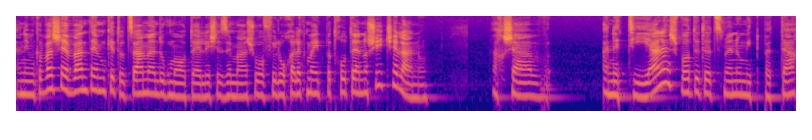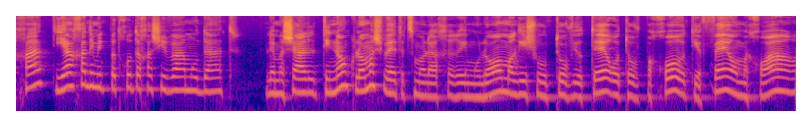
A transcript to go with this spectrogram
אני מקווה שהבנתם כתוצאה מהדוגמאות האלה שזה משהו אפילו חלק מההתפתחות האנושית שלנו. עכשיו, הנטייה להשוות את עצמנו מתפתחת יחד עם התפתחות החשיבה המודעת. למשל, תינוק לא משווה את עצמו לאחרים, הוא לא מרגיש שהוא טוב יותר או טוב פחות, יפה או מכוער.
